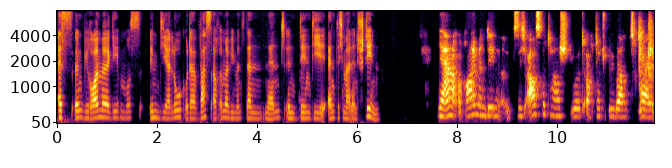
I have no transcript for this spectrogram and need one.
es irgendwie Räume geben muss im Dialog oder was auch immer, wie man es dann nennt, in denen die endlich mal entstehen. Ja, Räume, in denen sich ausgetauscht wird, auch darüber, weil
